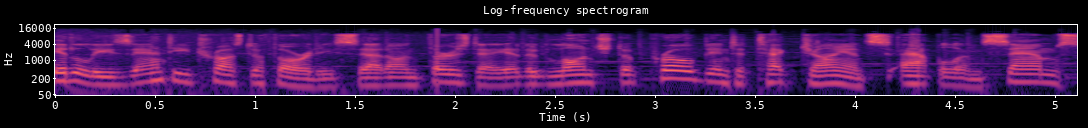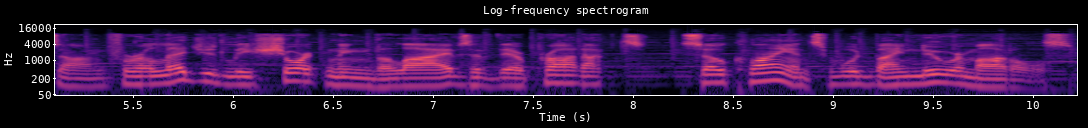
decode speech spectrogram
Italy's antitrust authority said on Thursday it had launched a probe into tech giants Apple and Samsung for allegedly shortening the lives of their products so clients would buy newer models.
